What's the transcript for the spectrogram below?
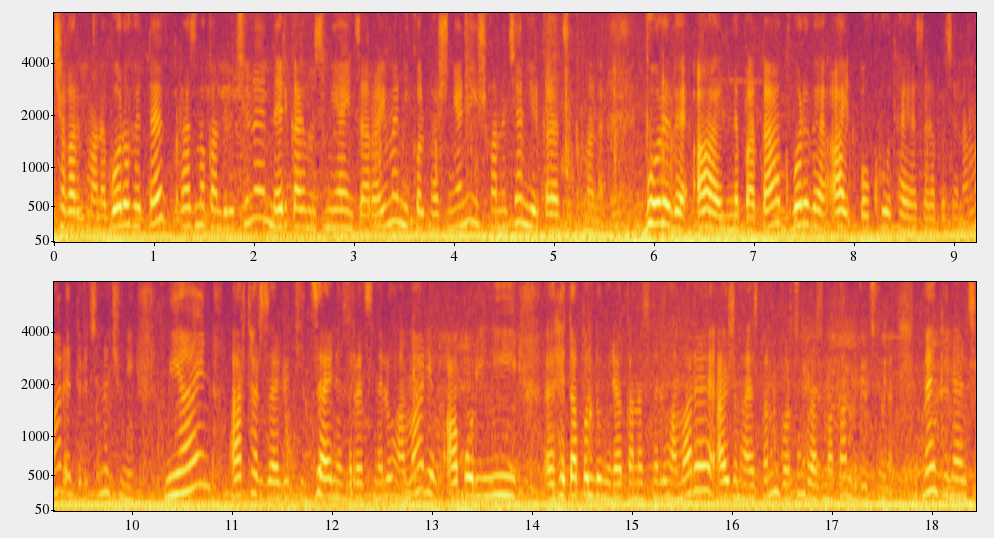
չեղարկմանը, որովհետեւ ռազմական դրությունը ներկայումս միայն ծառայում է Նիկոլ Փաշինյանի իշխանության երկարաձգմանը։ Որևէ այլ նպատակ, որևէ այլ օգուտ հայ հասարակության համար այդ դրությունը չունի։ Միայն արդար զայրույթի ձայնը լրացնելու համար եւ ապօրինի հետապնդում իրականացնելու համար է այժմ Հայաստանում գործում ռազմական դրությունը։ Մենք իրենց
